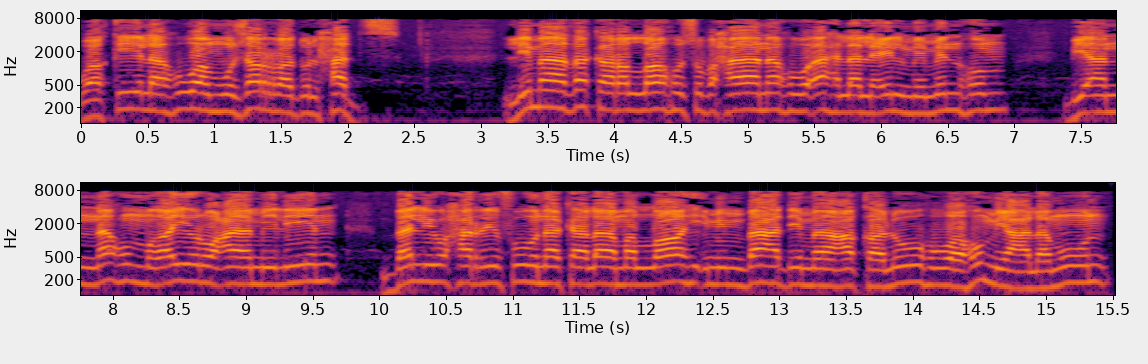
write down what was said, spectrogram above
وقيل هو مجرد الحدس. لما ذكر الله سبحانه أهل العلم منهم بأنهم غير عاملين بل يحرفون كلام الله من بعد ما عقلوه وهم يعلمون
